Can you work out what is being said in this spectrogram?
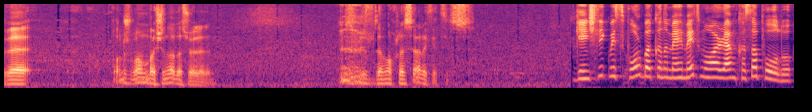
Ve konuşmamın başında da söyledim. Biz bir demokrasi hareketiyiz. Gençlik ve Spor Bakanı Mehmet Muharrem Kasapoğlu,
